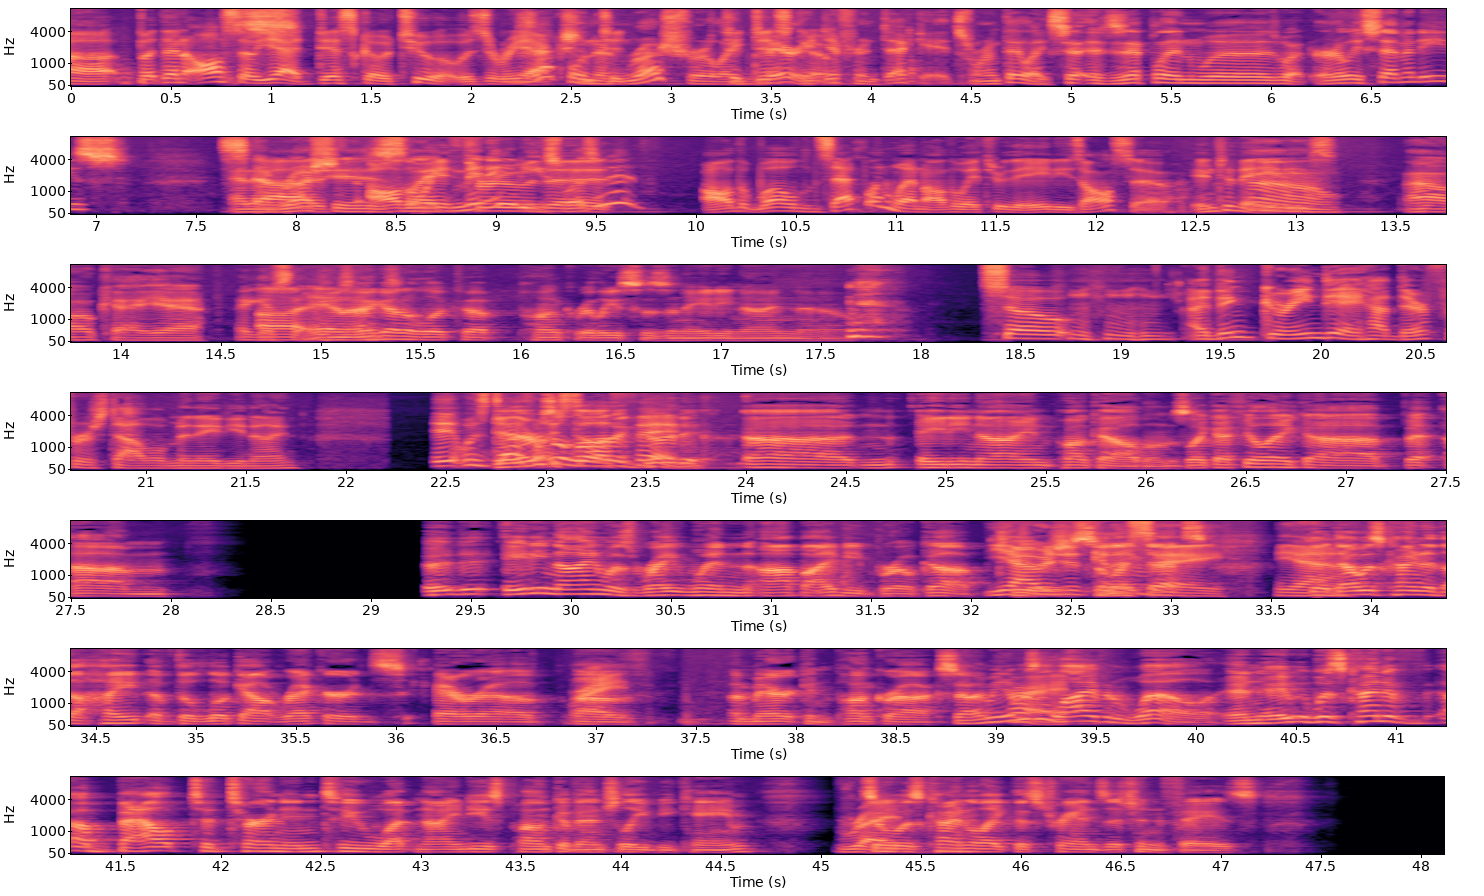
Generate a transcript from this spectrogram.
Uh, but then also, yeah, disco too. It was a reaction Zeppelin to and Rush were like very different decades, weren't they? Like Ze- Zeppelin was what early seventies, and then Uh, Rush is all the like way mid through eighties, the- wasn't it? All the well, Zeppelin went all the way through the '80s, also into the '80s. Oh, oh, okay, yeah. I guess Uh, that and I got to look up punk releases in '89 now. So i think green day had their first album in 89 it was Yeah, there was a still lot of thing. good uh, '89 punk albums. Like I feel like uh, um, Uh, '89 was right when Op Ivy broke up. yeah i was just So, gonna like, that's- say yeah that, that was kind of the height of the Lookout Records era of, Right. of American punk rock. So I mean, it was Right. alive and well, and it was kind of about to turn into what '90s punk eventually became. So it was kind of like this transition phase.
